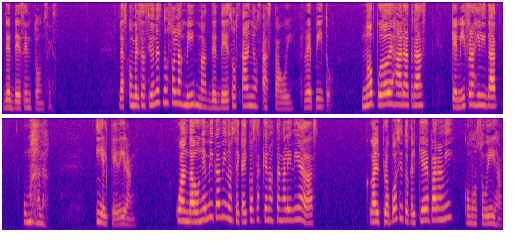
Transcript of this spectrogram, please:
desde ese entonces. Las conversaciones no son las mismas desde esos años hasta hoy. Repito, no puedo dejar atrás que mi fragilidad humana y el que dirán. Cuando aún en mi camino sé que hay cosas que no están alineadas al propósito que Él quiere para mí como su hija.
